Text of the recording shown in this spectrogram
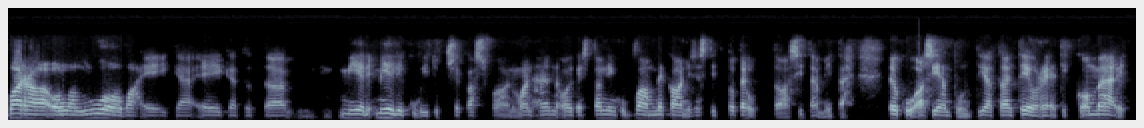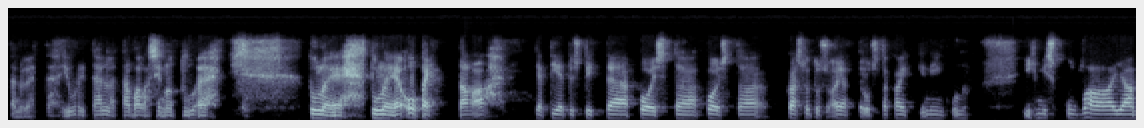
varaa olla luova eikä, eikä tota, mieli, mielikuvituksekas, vaan, vaan hän oikeastaan niin kuin vaan mekaanisesti toteuttaa sitä, mitä joku asiantuntija tai teoreetikko on määrittänyt, että juuri tällä tavalla sinun tulee, tulee, tulee opettaa. Ja tietysti tämä poistaa, poistaa kasvatusajattelusta kaikki niin kuin ihmiskuvaa ja,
